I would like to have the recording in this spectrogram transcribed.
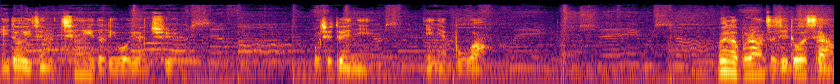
你都已经轻易的离我远去，我却对你念念不忘。为了不让自己多想，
